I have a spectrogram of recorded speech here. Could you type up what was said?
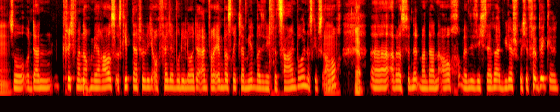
Mhm. So, und dann kriegt man auch mehr raus. Es gibt natürlich auch Fälle, wo die Leute einfach irgendwas reklamieren, weil sie nicht bezahlen wollen. Das gibt's mhm. auch. Ja. Äh, aber das findet man dann auch, wenn sie sich selber in Widersprüche verwickeln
